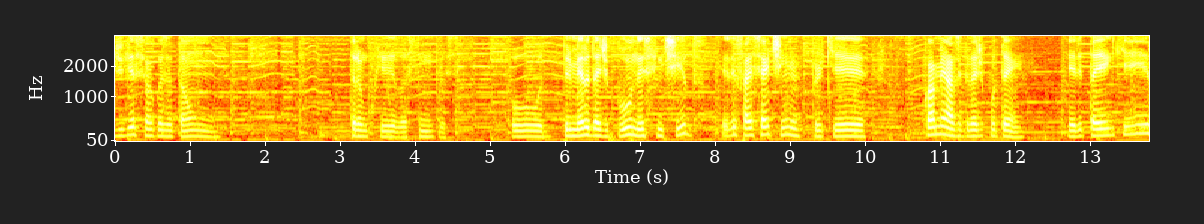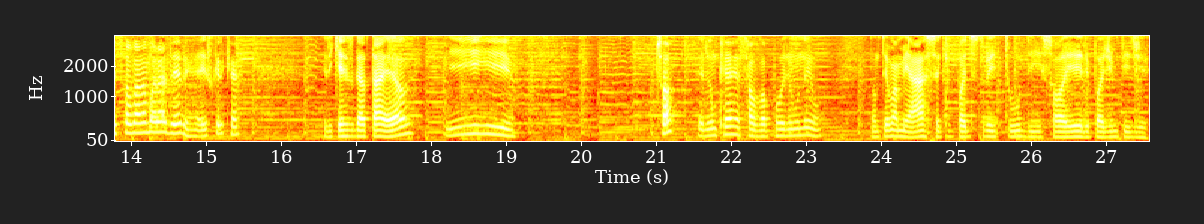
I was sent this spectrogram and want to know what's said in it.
devia ser uma coisa tão tranquila, simples. O primeiro Deadpool, nesse sentido, ele faz certinho, porque qual a ameaça que o Deadpool tem? Ele tem que salvar a namorada dele, é isso que ele quer. Ele quer resgatar ela e. Só. Ele não quer salvar porra nenhum nenhum. Não tem uma ameaça que pode destruir tudo e só ele pode impedir.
